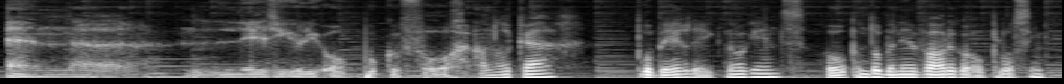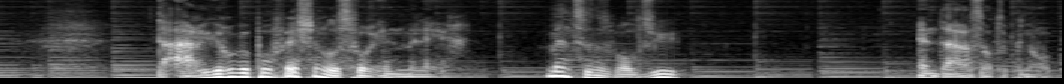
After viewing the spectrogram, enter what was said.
En uh, lezen jullie ook boeken voor aan elkaar? Probeerde ik nog eens, hopend op een eenvoudige oplossing. Daar huren we professionals voor in, meneer. Mensen zoals u. En daar zat de knoop.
